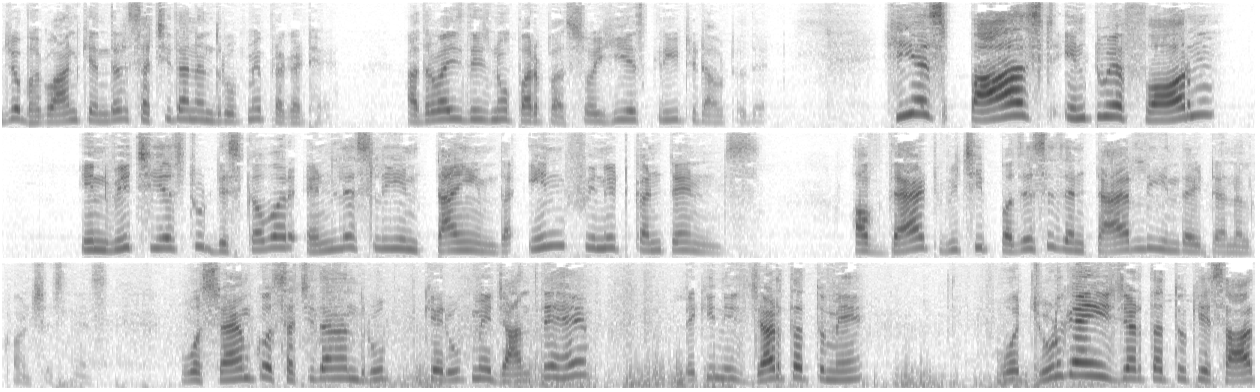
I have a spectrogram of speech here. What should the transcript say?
जो भगवान के अंदर सच्चिदानंद रूप में प्रकट है। Otherwise this no purpose so he created out of that he has passed into a form in which he to discover endlessly in time the infinite contents of that which he possesses entirely in the eternal consciousness वो स्वयं को सच्चिदानंद रूप के रूप में जानते हैं, लेकिन इस जड़ तत्व में वो जुड़ गए इस जड़ तत्व के साथ,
